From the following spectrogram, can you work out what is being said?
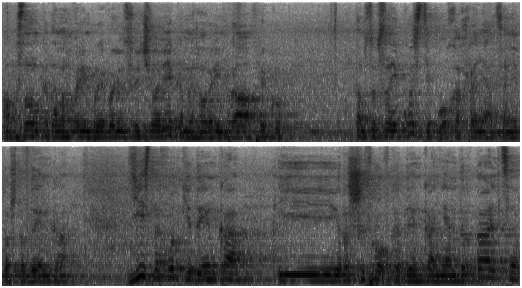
А в основном, когда мы говорим про эволюцию человека, мы говорим про Африку. Там, собственно, и кости плохо хранятся, а не то, что ДНК. Есть находки ДНК и расшифровка ДНК неандертальцев,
